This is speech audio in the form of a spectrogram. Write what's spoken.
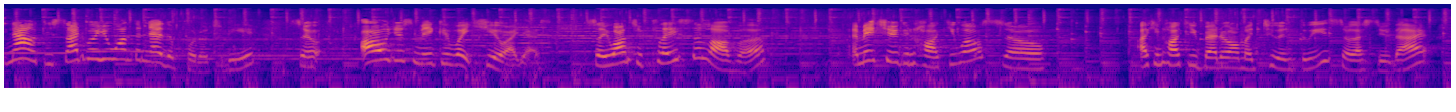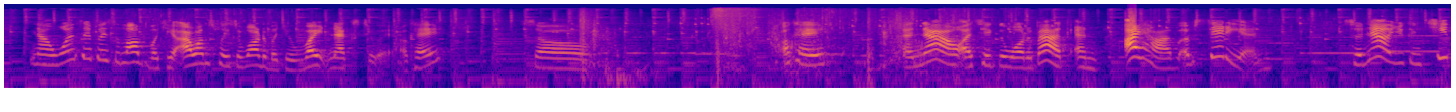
Now decide where you want the nether portal to be. So I'll just make it right here, I guess. So you want to place the lava and make sure you can hotkey well. So I can hotkey better on my 2 and 3, so let's do that. Now once I place the lava bucket, I want to place a water bucket right next to it, okay? So, okay. And now I take the water back and I have obsidian. So now you can keep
